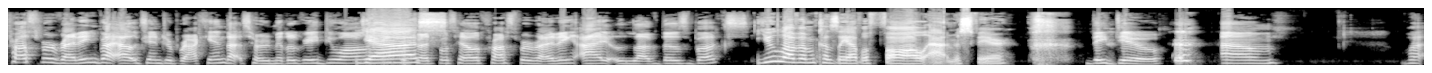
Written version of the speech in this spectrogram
Prosper Redding by Alexandra Bracken. That's her middle grade duology. Yes. The Dreadful Tale of Prosper Redding. I love those books. You love them because they have a fall atmosphere. They do. um, what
